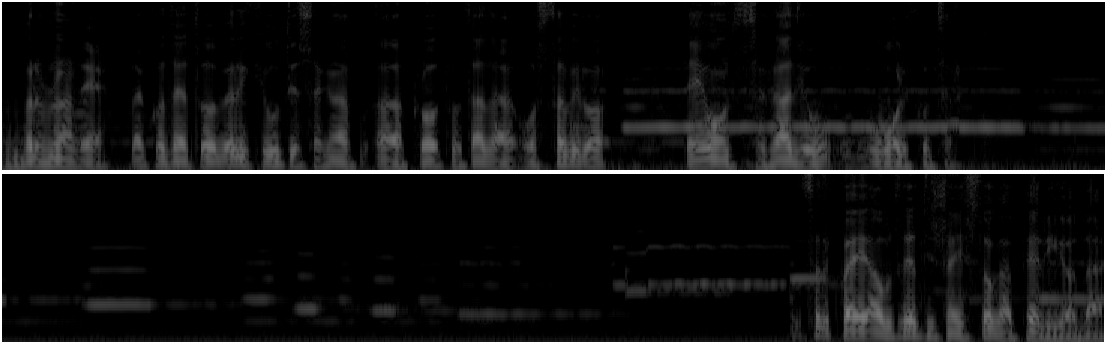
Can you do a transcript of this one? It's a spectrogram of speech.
brbnare, tako da je to veliki utisak na protu tada ostavilo, da je on sagradio u voliku crkvu. Crkva je autentična iz toga perioda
